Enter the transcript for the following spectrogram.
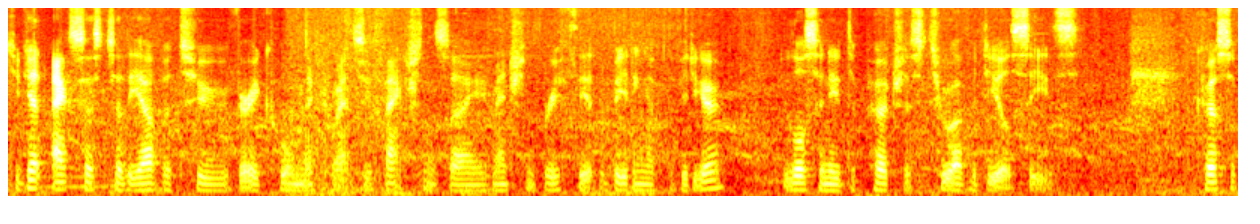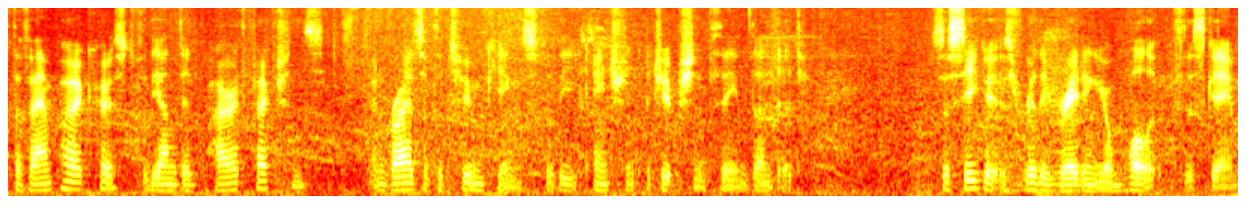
To get access to the other two very cool necromancy factions I mentioned briefly at the beginning of the video, you'll also need to purchase two other DLCs. Curse of the Vampire Coast for the undead pirate factions, and Rise of the Tomb Kings for the ancient Egyptian themed undead. So Sega is really raiding your wallet with this game,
